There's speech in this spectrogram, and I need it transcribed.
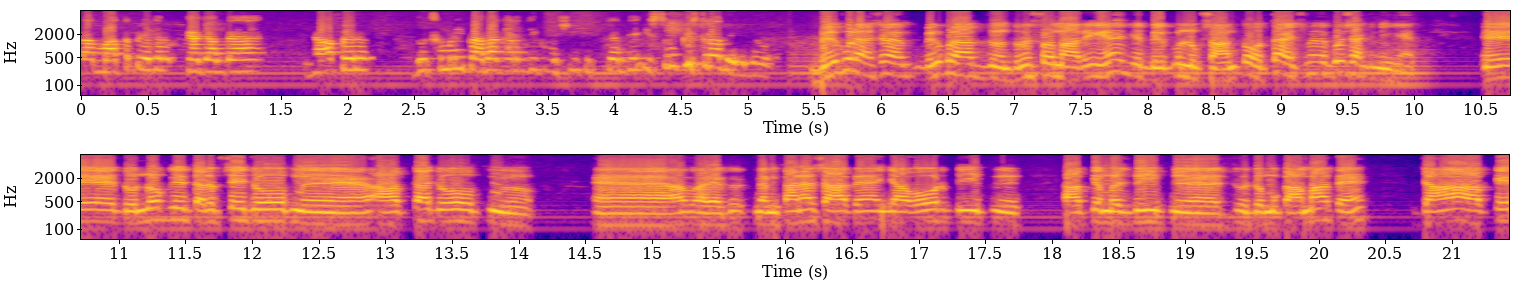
ਤਾਂ ਮਤਭੇਦ ਰੱਖਿਆ ਜਾਂਦਾ ਹੈ ਜਾਂ ਫਿਰ ਦੁਸ਼ਮਣੀ ਪੈਦਾ ਕਰਨ ਦੀ ਕੋਸ਼ਿਸ਼ ਕੀਤੀ ਜਾਂਦੀ ਹੈ ਇਸ ਨੂੰ ਕਿਸ ਤਰ੍ਹਾਂ ਦੇਖਦੇ ਹੋ बिल्कुल ऐसा बिल्कुल आप दुरुस्त फरमा रही हैं ये बिल्कुल नुकसान तो होता है इसमें तो कोई शक नहीं है ए, दोनों की तरफ से जो अ, आपका जो अ, ननकाना साहब हैं या और भी आपके मजहबी जो, मुकामात हैं जहाँ आपके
